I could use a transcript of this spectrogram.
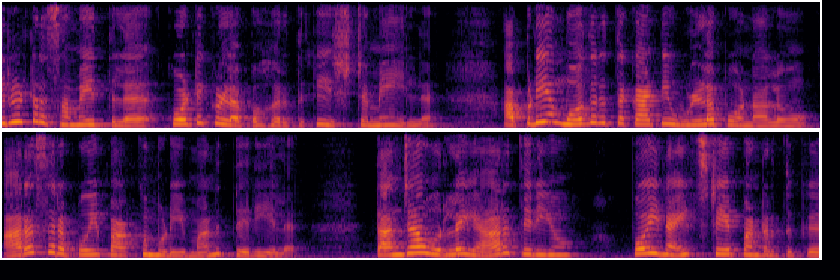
இருட்டுற சமயத்தில் கோட்டைக்குள்ளே போகிறதுக்கு இஷ்டமே இல்லை. அப்படியே மோதிரத்தை காட்டி உள்ளே போனாலும் அரசரை போய் பார்க்க முடியுமான்னு தெரியல. தஞ்சாவூரில் யாரை தெரியும்? போய் நைட் ஸ்டே பண்ணுறதுக்கு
